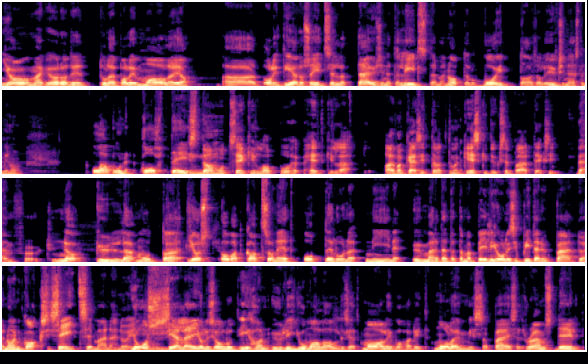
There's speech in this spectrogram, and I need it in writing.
Joo, mäkin odotin, että tulee paljon maaleja. Ää, oli tiedossa itsellä täysin, että Leeds tämän ottelun voittaa. Se oli yksi näistä minun lapun kohteista. No, mutta sekin loppuu he- hetkillä aivan käsittämättömän keskityksen päätteeksi Bamford. No kyllä, mutta jos ovat katsoneet ottelun, niin ymmärtää, että tämä peli olisi pitänyt päättyä noin 2-7. No ei. jos siellä ei olisi ollut ihan ylijumalalliset maalivahdit molemmissa päissä. Ramsdale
